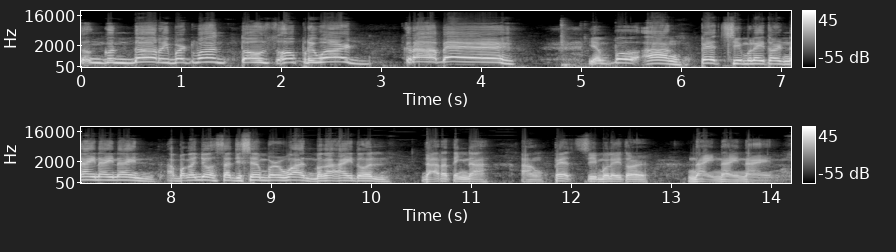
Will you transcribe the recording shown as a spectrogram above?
ang ganda. Reward 1. Tons of reward. Grabe! Yan po ang Pet Simulator 999. Abangan nyo sa December 1, mga idol. Darating na ang Pet Simulator 999.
